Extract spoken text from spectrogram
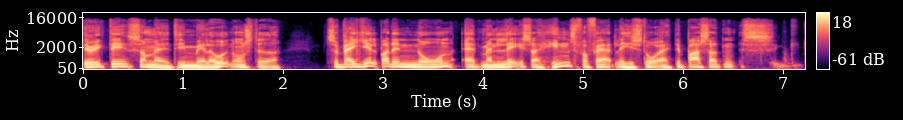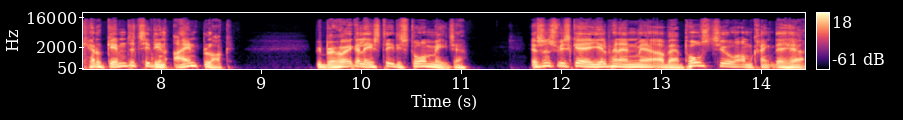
Det er jo ikke det, som øh, de melder ud nogle steder. Så hvad hjælper det nogen, at man læser hendes forfærdelige historie? Det er bare sådan, kan du gemme det til din egen blog? Vi behøver ikke at læse det i de store medier. Jeg synes, vi skal hjælpe hinanden med at være positive omkring det her.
